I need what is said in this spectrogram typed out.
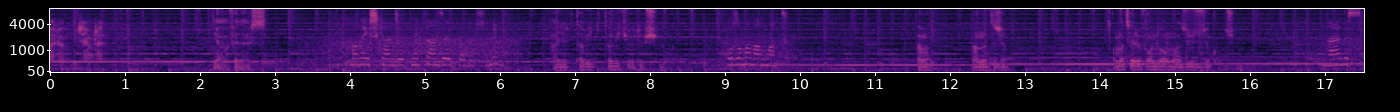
Alo Cemre. Ya affedersin. Bana işkence etmekten zevk alıyorsun değil mi? Hayır tabii ki tabii ki öyle bir şey yok. O zaman anlat. Tamam anlatacağım. Ama telefonda olmaz yüz yüze konuşalım. Neredesin?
